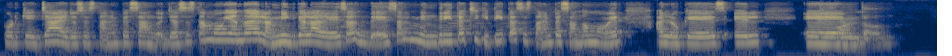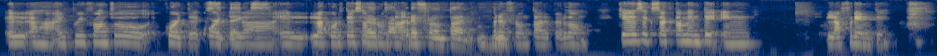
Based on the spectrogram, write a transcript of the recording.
porque ya ellos están empezando, ya se están moviendo de la amígdala, de esa, de esa almendrita chiquitita, se están empezando a mover a lo que es el... Eh, el, el prefrontal cortex, La, la, corteza frontal. Prefrontal. Prefrontal, perdón. Que es exactamente en la frente.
